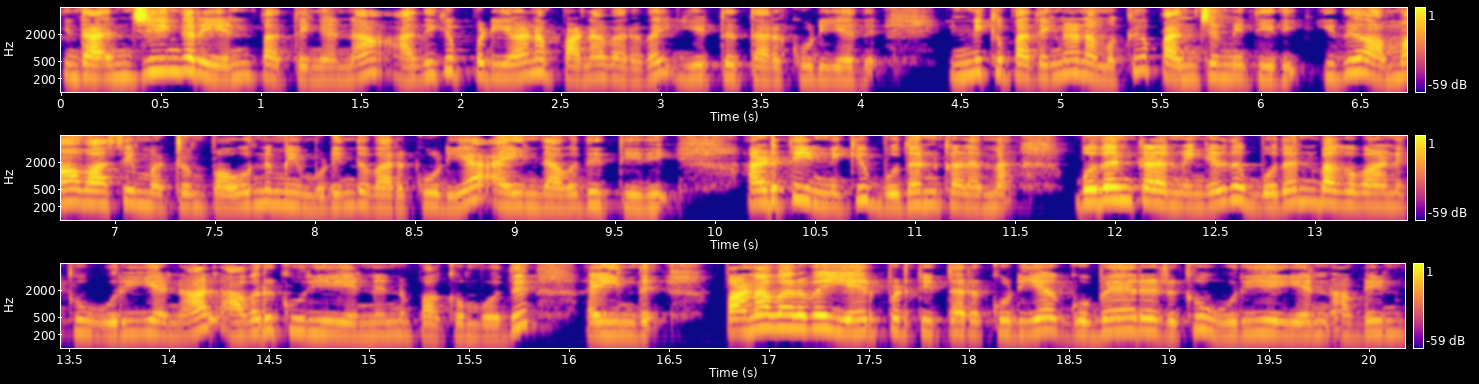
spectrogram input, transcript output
இந்த அஞ்சுங்கிற எண் பார்த்திங்கன்னா அதிகப்படியான பணவரவை ஈர்த்து தரக்கூடியது. இன்றைக்கி பார்த்திங்கன்னா நமக்கு பஞ்சமி திதி. இது அமாவாசை மற்றும் பௌர்ணமி முடிந்து வரக்கூடிய ஐந்தாவது திதி. அடுத்து இன்றைக்கி புதன்கிழமை. புதன்கிழமைங்கிறது புதன் பகவானுக்கு உரிய நாள் அவருக்குரிய எண்ணுன்னு பார்க்கும்போது ஐந்து. பணவரவை ஏற்படுத்தி தரக்கூடிய குபேரருக்கு உரிய எண் அப்படின்னு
